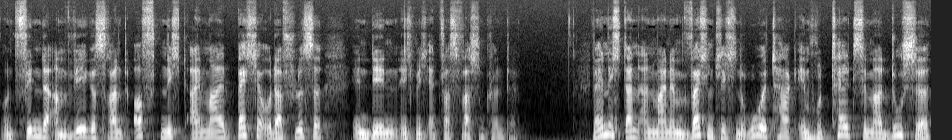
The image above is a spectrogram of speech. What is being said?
und finde am Wegesrand oft nicht einmal Bäche oder Flüsse, in denen ich mich etwas waschen könnte. Wenn ich dann an meinem wöchentlichen Ruhetag im Hotelzimmer dusche,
